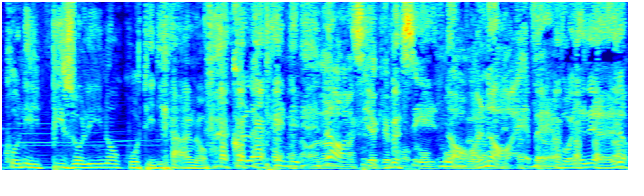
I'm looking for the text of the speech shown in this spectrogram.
con il pisolino quotidiano, con la penny. No, no, può sì, confondere no, no, eh, beh, voglio dire, no,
